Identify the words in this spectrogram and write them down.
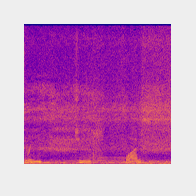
Three, two, one.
